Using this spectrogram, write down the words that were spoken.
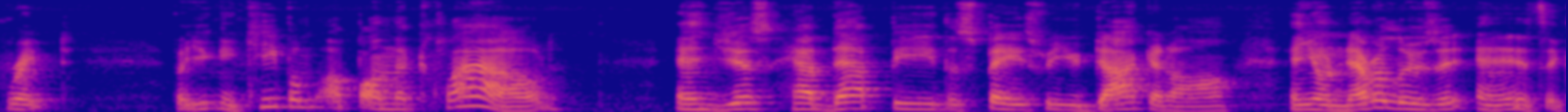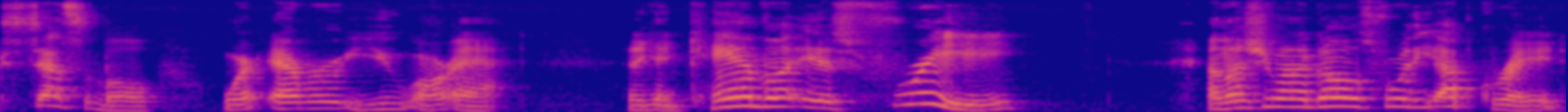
great. But you can keep them up on the cloud and just have that be the space where you dock it all and you'll never lose it and it's accessible wherever you are at. And again, Canva is free unless you want to go for the upgrade.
